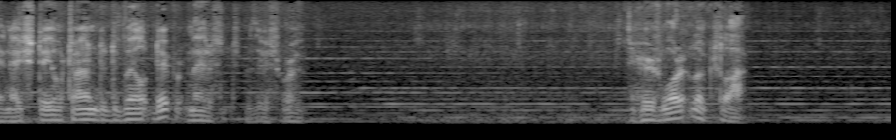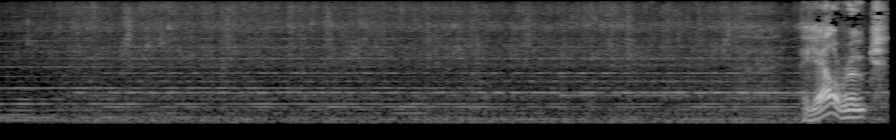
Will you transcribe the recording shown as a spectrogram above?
and they're still trying to develop different medicines for this root. And here's what it looks like. The yellow root's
